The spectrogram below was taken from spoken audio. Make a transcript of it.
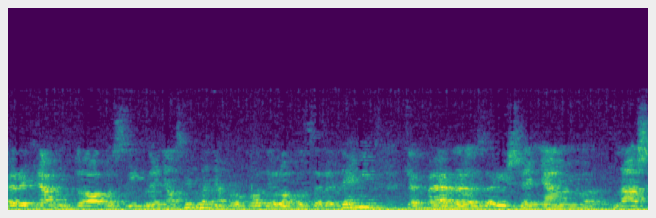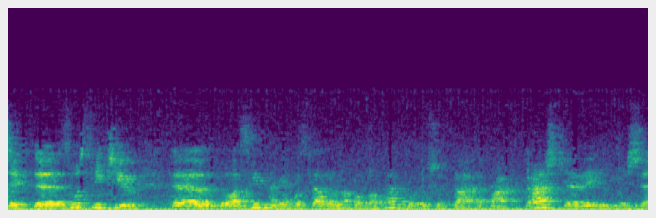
перетягнуто освітлення. Освітлення проходило посередині. Тепер е, за рішенням наших е, зустрічів е, освітлення поставлено по боках, тому що та- так краще, вигідніше.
